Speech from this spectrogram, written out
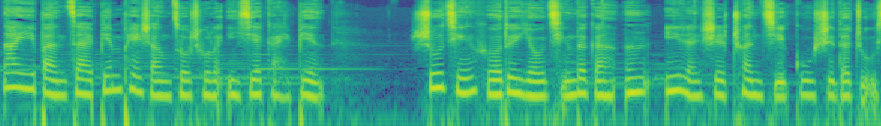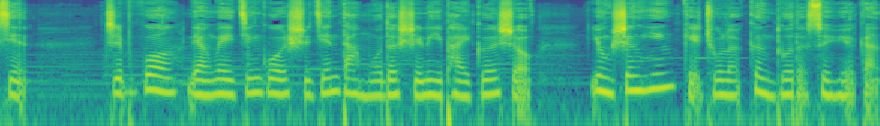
那一版在编配上做出了一些改变，抒情和对友情的感恩依然是串起故事的主线，只不过两位经过时间打磨的实力派歌手，用声音给出了更多的岁月感。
